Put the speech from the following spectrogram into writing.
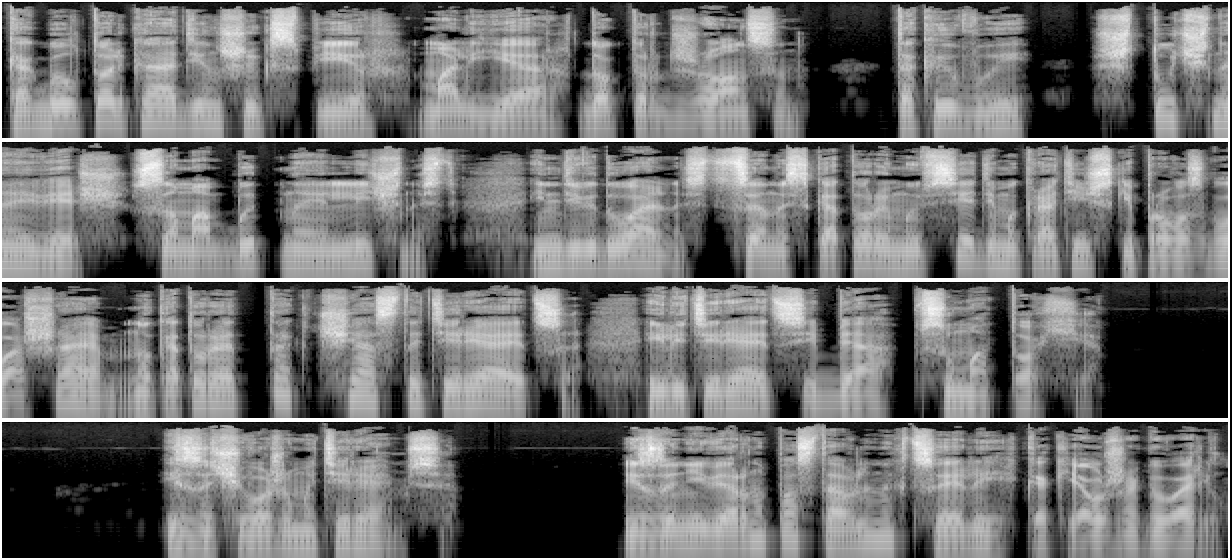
Как был только один Шекспир, Мольер, доктор Джонсон, так и вы — штучная вещь, самобытная личность, индивидуальность, ценность которой мы все демократически провозглашаем, но которая так часто теряется или теряет себя в суматохе. Из-за чего же мы теряемся? Из-за неверно поставленных целей, как я уже говорил.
